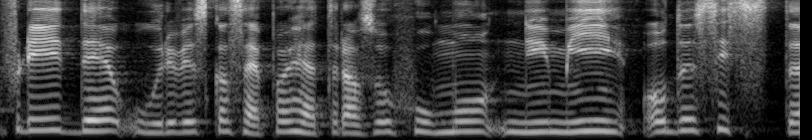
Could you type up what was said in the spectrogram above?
fordi det ordet vi skal se på, heter altså homonymi. Og siste,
